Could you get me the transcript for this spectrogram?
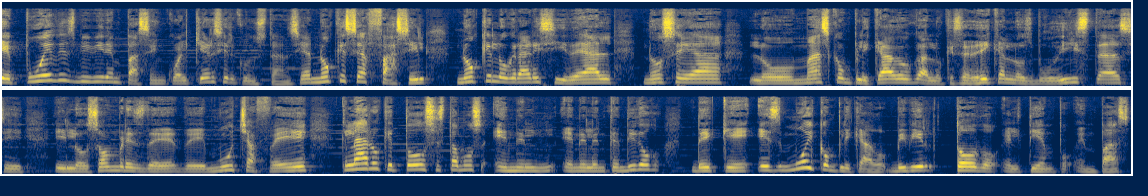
que puedes vivir en paz en cualquier circunstancia, no que sea fácil, no que lograr ese ideal no sea lo más complicado a lo que se dedican los budistas y, los hombres de, mucha fe. Claro que todos estamos en el entendido de que es muy complicado vivir todo el tiempo en paz,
